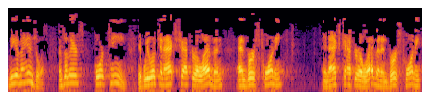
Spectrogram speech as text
the evangelist. And so there's 14. If we look in Acts chapter 11 and verse 20, in Acts chapter 11 and verse 20,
